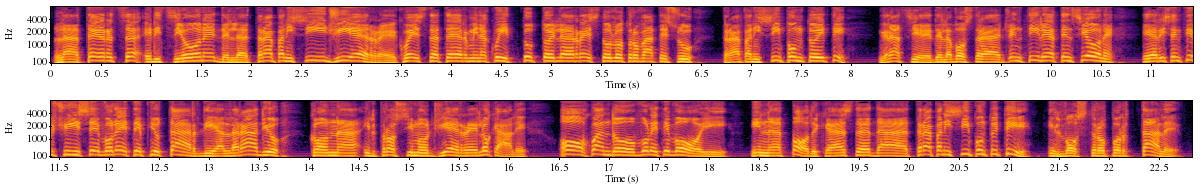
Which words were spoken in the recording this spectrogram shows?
la terza edizione del Trapani CGR. Questa termina qui, tutto il resto lo trovate su trapanisi.it. Grazie della vostra gentile attenzione e a risentirci se volete più tardi alla radio con eh, il prossimo GR locale o quando volete voi in podcast da trapanisi.it, il vostro portale.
